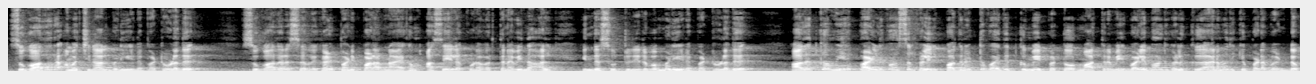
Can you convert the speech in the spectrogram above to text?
சுகாதார அமைச்சினால் வெளியிடப்பட்டுள்ளது. சுகாதார சேவைகள் பணிப்பாளர் நாயகம் அசேல குணவர்த்தனவினால் இந்த சுற்று நிருபம் வெளியிடப்பட்டுள்ளது. அதற்கமைய பள்ளிவாசல்களில் பதினெட்டு வயதிற்கும் மேற்பட்டோர் மாத்திரமே வழிபாடுகளுக்கு அனுமதிக்கப்பட வேண்டும்.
